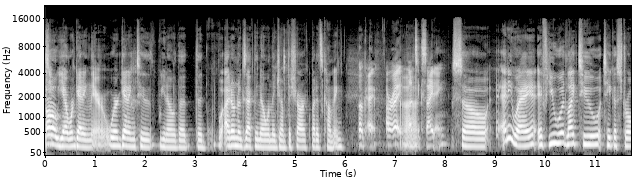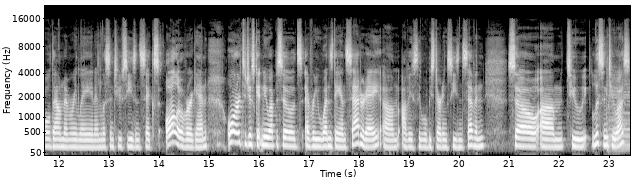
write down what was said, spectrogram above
Oh you- yeah, we're getting there. We're getting to you know the the. I don't exactly know when they jump the shark, but it's coming. okay, all right, Uh, that's exciting. So anyway, if you would like to take a stroll down memory lane and listen to season six all over again, or to just get new episodes every Wednesday and Saturday, um, obviously we'll be starting season seven. So um, to listen to us,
